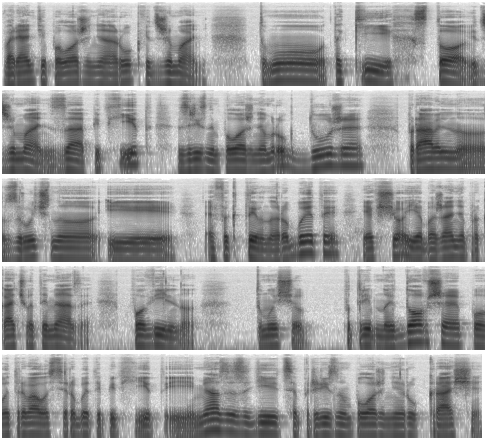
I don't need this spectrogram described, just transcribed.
варіанті положення рук віджимань. Тому таких 100 віджимань за підхід з різним положенням рук дуже правильно, зручно і ефективно робити, якщо є бажання прокачувати м'язи повільно, тому що потрібно й довше по витривалості робити підхід, і м'язи задіються при різному положенні рук краще.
